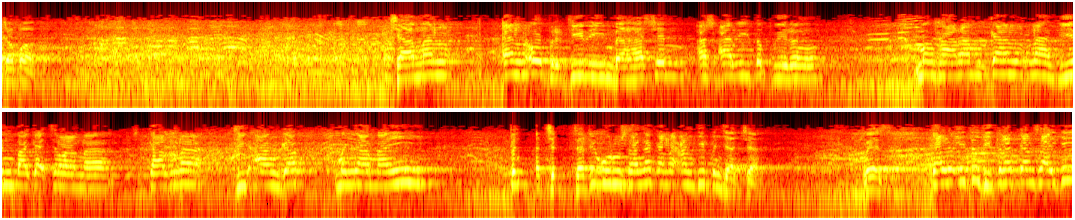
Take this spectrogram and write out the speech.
Copot. Zaman NO berdiri Mbah Hasim As'ari Tebuireng mengharamkan Nahdien pakai celana karena dianggap menyamai penjajah. Jadi urusannya karena anti penjajah. Wes, kalau itu diterapkan saiki,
